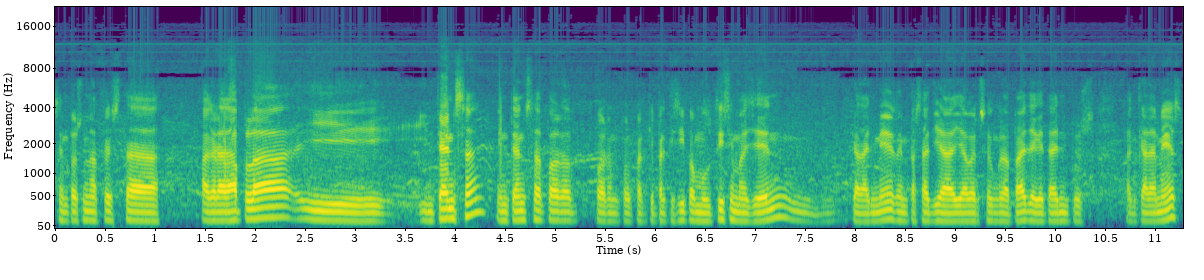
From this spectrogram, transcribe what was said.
sempre és una festa agradable i intensa, intensa per, per, per, perquè participa moltíssima gent, cada any més, l'any passat ja, ja van ser un grapat i aquest any doncs, encara més,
